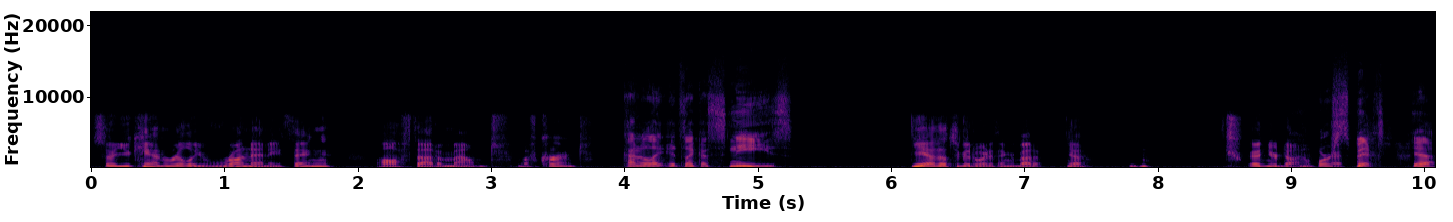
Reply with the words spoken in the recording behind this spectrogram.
So you can't really run anything off that amount of current kind of like it's like a sneeze. Yeah that's a good way to think about it. Yeah. Mm-hmm. and you're done. Or right? spit. Yeah.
